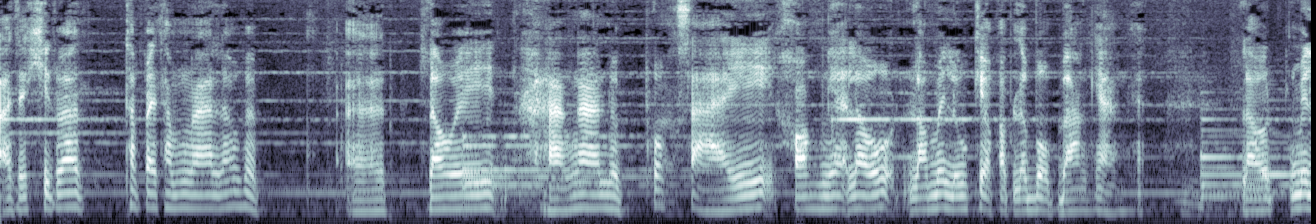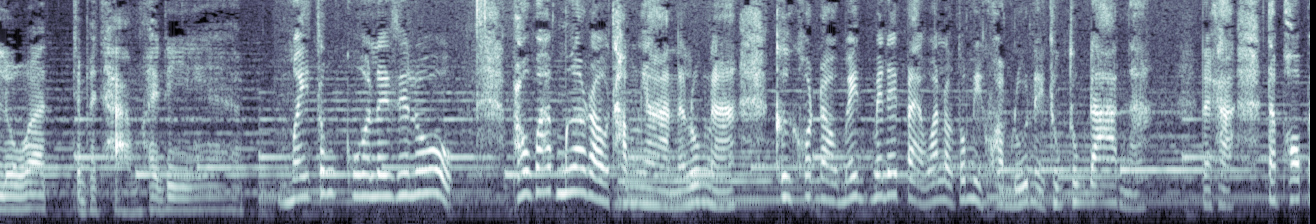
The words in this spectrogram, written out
อาจจะคิดว่าถ้าไปทำงานแล้วแบบเอ่อเราไปหางานแบบพวกสายคอมเนี้ยแล้วเราไม่รู้เกี่ยวกับระบบบางอย่างครับเราไม่รู้ว่าจะไปถามใครดีเงี้ยครับ ไม่ต้องกลัวเลยสิลูก เพราะว่าเมื่อเราทำงานนะลูกนะ คือคนเราไม่ไม่ได้แปลว่าเราต้องมีความรู้ในทุก ๆ ด้านนะ นะคะ แต่พอไป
